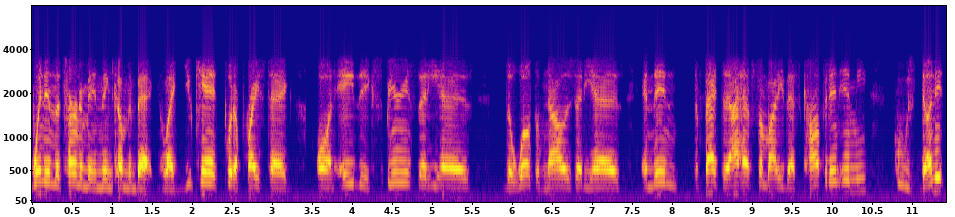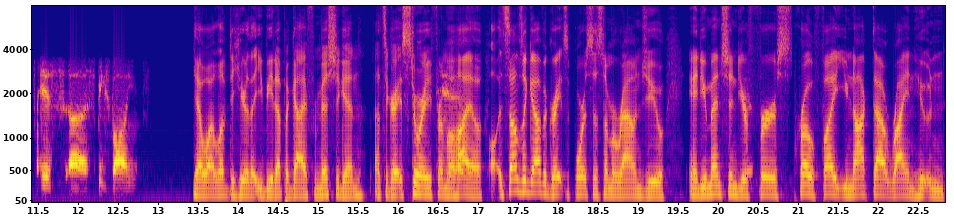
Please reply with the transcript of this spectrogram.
winning the tournament, and then coming back. Like you can't put a price tag on a the experience that he has, the wealth of knowledge that he has, and then the fact that I have somebody that's confident in me who's done it is uh, speaks volumes. Yeah, well, I love to hear that you beat up a guy from Michigan. That's a great story from. Ohio. It sounds like you have a great support system around you. And you mentioned your first pro fight. You knocked out Ryan Houghton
